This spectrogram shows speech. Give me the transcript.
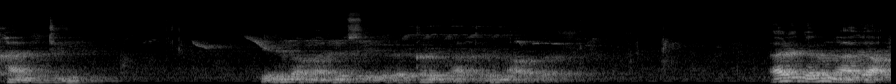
ခန္တီဒီဒုက္ခမှာလွတ်စီလို့လေကရုဏာကရုဏာပဲ အဲ့ဒီကရုဏာကြောင့်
